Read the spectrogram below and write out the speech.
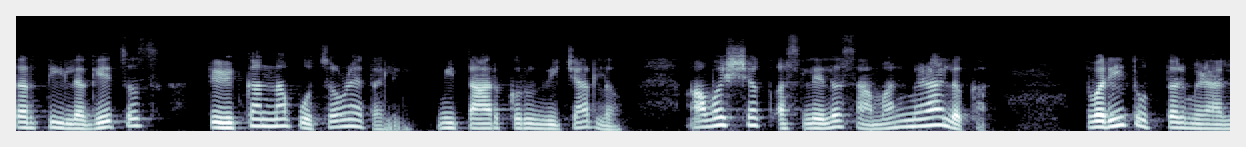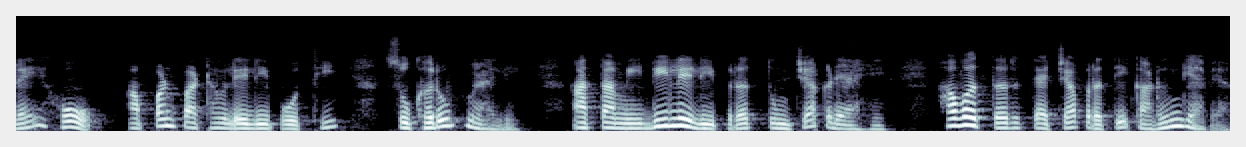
तर ती लगेचच टिळकांना पोचवण्यात आली. मी तार करून विचारलं आवश्यक असलेलं सामान मिळालं का? त्वरित उत्तर मिळाले हो आपण पाठवलेली पोथी सुखरूप मिळाली. आता मी दिलेली प्रत तुमच्याकडे आहे. हवं तर त्याच्या प्रती काढून घ्याव्यात.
